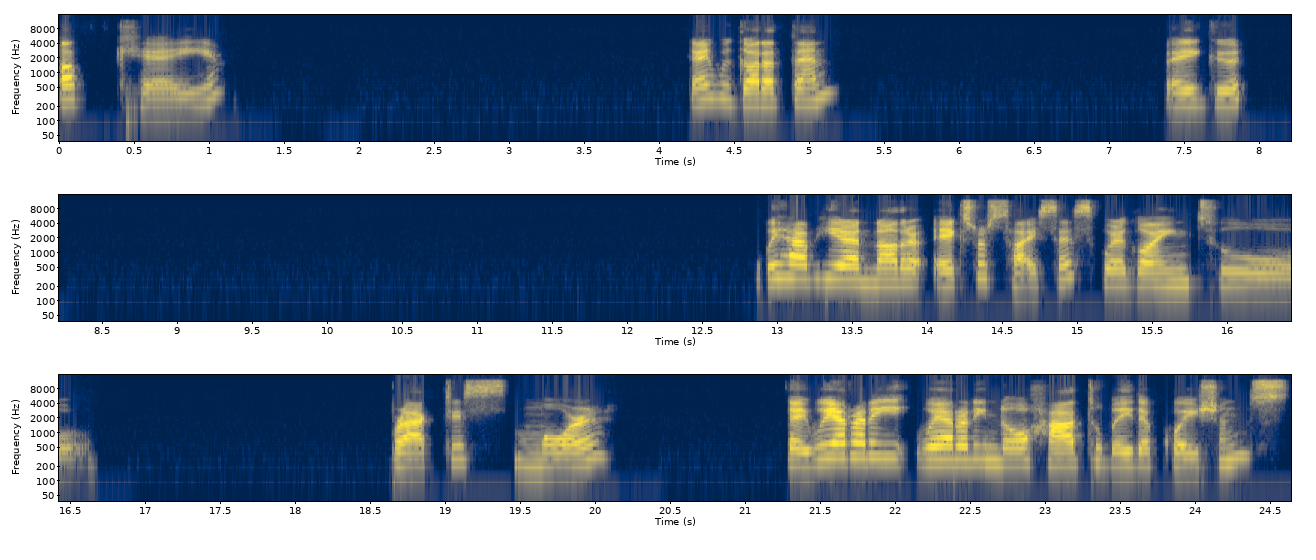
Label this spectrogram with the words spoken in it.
Okay. Okay, we got a 10. Very good. We have here another exercises. We're going to practice more. Okay, we already we already know how to make the equations.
